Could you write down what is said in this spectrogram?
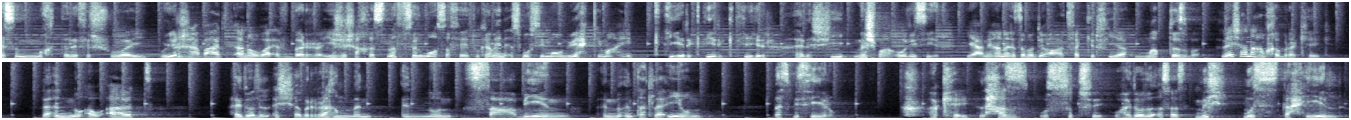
اسم مختلف شوي. ويرجع بعد أنا واقف برا. يجي شخص نفس المواصفات وكمان اسمه سيمون ويحكي معي. كثير كثير كثير هذا الشيء مش معقول يصير. يعني أنا إذا بدي أقعد أفكر فيها ما بتزبط. ليش أنا عم خبرك هيك؟ لأنه أوقات هدول الأشياء بالرغم من إنهم صعبين إنه أنت تلاقيهم بس بيصيروا. أوكي. الحظ والصدفة وهدول القصص مش مستحيل.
